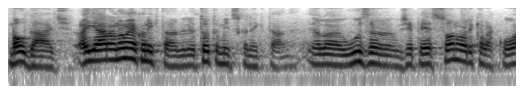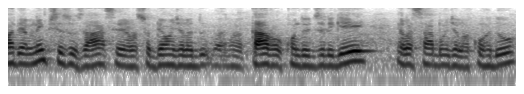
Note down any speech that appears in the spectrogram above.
maldade. A Yara não é conectada, ela é totalmente desconectada. Ela usa o GPS só na hora que ela acorda, ela nem precisa usar, se ela souber onde ela estava quando eu desliguei, ela sabe onde ela acordou.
